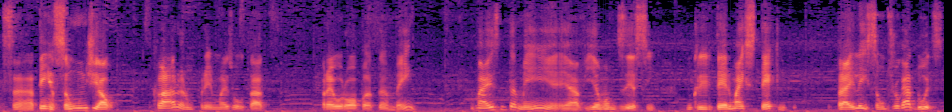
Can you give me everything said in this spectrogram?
essa atenção mundial. Claro, era um prêmio mais voltado para a Europa também, mas também é, havia, vamos dizer assim, um critério mais técnico para a eleição dos jogadores.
